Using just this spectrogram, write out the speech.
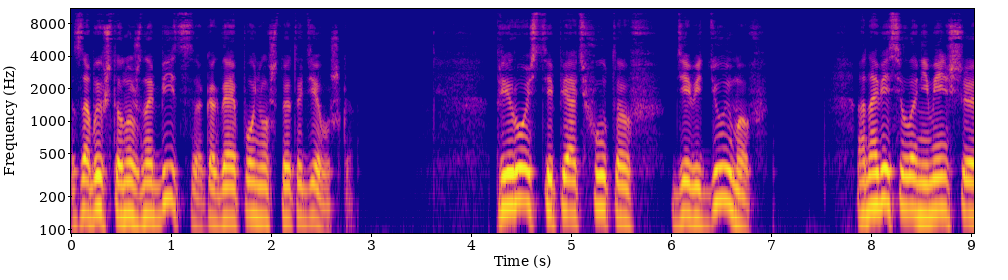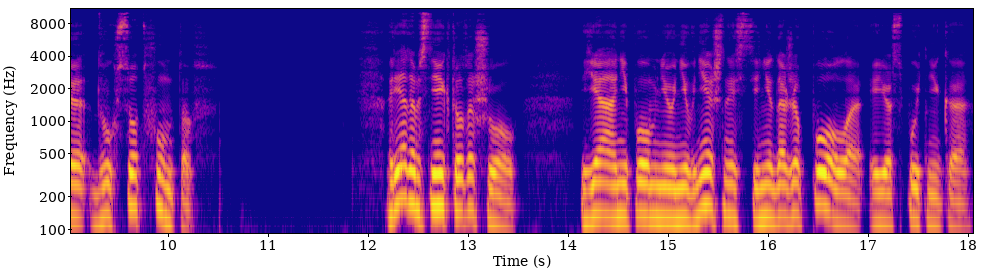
забыв, что нужно биться, когда я понял, что это девушка. При росте пять футов девять дюймов она весила не меньше двухсот фунтов. Рядом с ней кто-то шел. Я не помню ни внешности, ни даже пола ее спутника.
